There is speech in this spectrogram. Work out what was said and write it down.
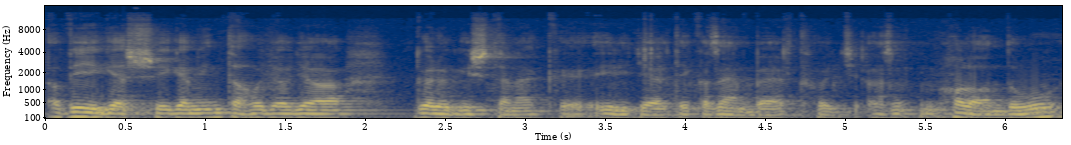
a végessége, mint ahogy, ahogy a görög istenek irigyelték az embert, hogy az halandó,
